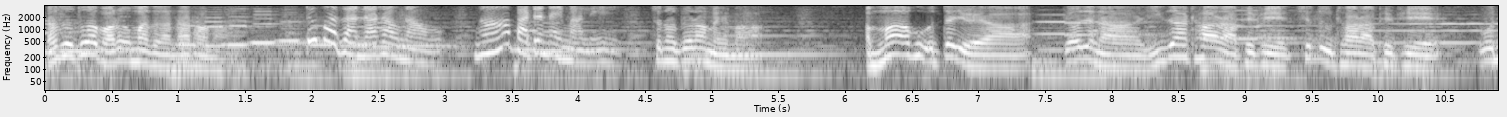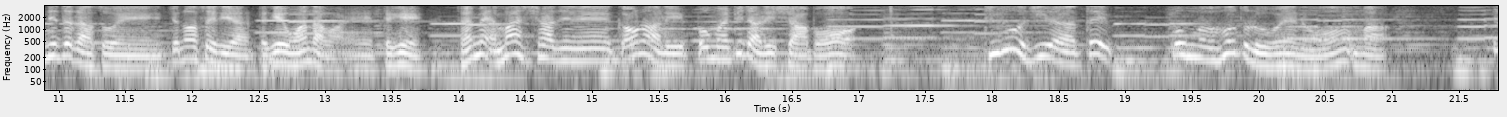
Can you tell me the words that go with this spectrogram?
ဒါဆို तू ကဘာလို့အမစကားနားထောင်တာလဲသူ့ဘာသာနားထောင်တာကိုငါကဘာတက်နိုင်မှာလဲကျွန်တော်ပြောရမယ်အမအမအခုအသက်အရွယ်က ပြောချင်တာရီးသားထားတာဖြစ်ဖြစ်ချစ်သူထားတာဖြစ်ဖြစ်ကိုနှစ်သက်တာဆိုရင်ကျွန်တော်စိတ်ထဲကတကယ်ဝမ်းသာပါတယ်တကယ်ဒါပေမဲ့အမရှာခြင်းနဲ့ကောင်းတာလေးပုံမှန်ဖြစ်တာလေးရှာပေါ့ဒီလိုကြည့်တာတိတ်ပုံမှန်မဟုတ်တယ်လို့ပဲနော်အမသူ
